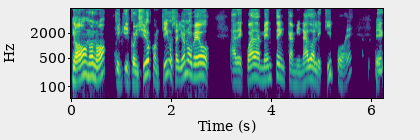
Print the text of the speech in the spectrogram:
No, no, no, y, coincido contigo, o sea, yo no veo adecuadamente encaminado al equipo, ¿eh? eh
